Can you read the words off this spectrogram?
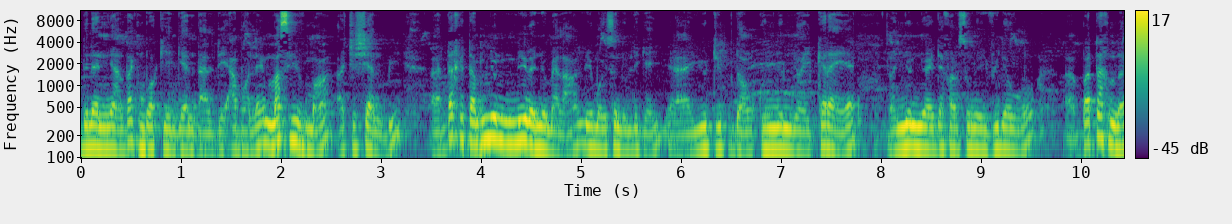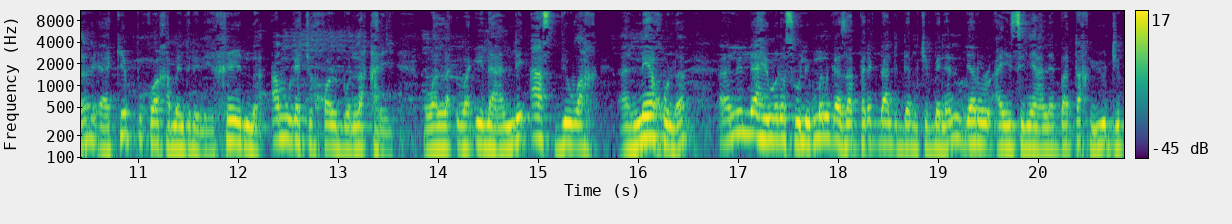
di leen ñaan rek mbokk yi ngeen daal di abonné massivement euh, ci chaîne bi euh, ndax itam ñun nii la ñu mel ah, lii mooy suñu liggéey euh, YouTube donc ñun ñooy créer ñun ñooy defar suñuy vidéo ba tax na képp koo xamante ne ni xëy na am nga ci xol bu naqari wala wa ilaa li as di wax euh, neexu la euh, lillahi wa rasuli mën nga zappe rek daal di dem ci beneen jarul ay signalé ba tax YouTube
